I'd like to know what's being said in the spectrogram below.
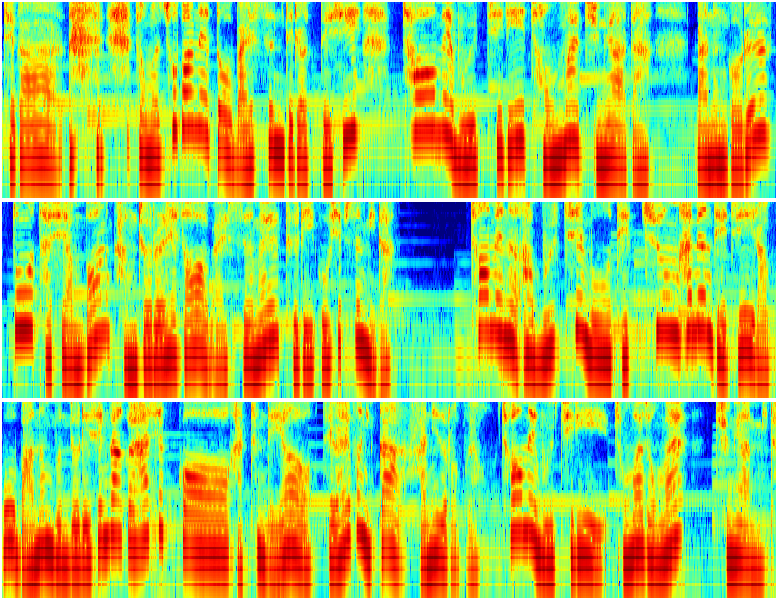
제가 정말 초반에도 말씀드렸듯이 처음에 물질이 정말 중요하다. 라는 거를 또 다시 한번 강조를 해서 말씀을 드리고 싶습니다. 처음에는 아 물칠 뭐 대충 하면 되지 라고 많은 분들이 생각을 하실 것 같은데요. 제가 해보니까 아니더라고요. 처음에 물칠이 정말 정말 중요합니다.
